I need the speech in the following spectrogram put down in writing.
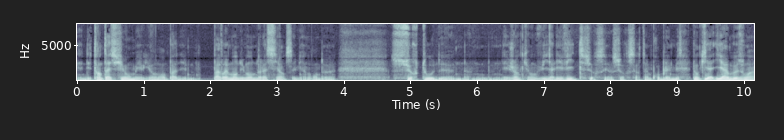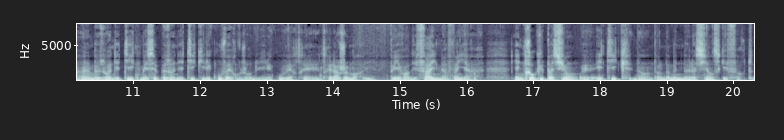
des, tentations, mais ils ne viendront pas, vraiment du monde de la science. Ils viendront surtout des gens qui ont envie d'aller vite sur, certains problèmes. Donc il y a, un besoin, un besoin d'éthique, mais ce besoin d'éthique, il est couvert aujourd'hui, il est couvert très, largement. peut y avoir des failles, mais enfin, il y a, il y a une préoccupation euh, éthique dans, le domaine de la science qui est forte.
